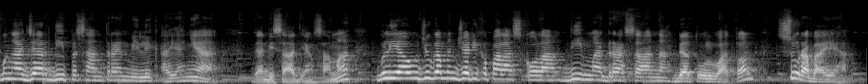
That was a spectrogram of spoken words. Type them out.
mengajar di pesantren milik ayahnya. Dan di saat yang sama, beliau juga menjadi kepala sekolah di Madrasah Nahdlatul Waton, Surabaya.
